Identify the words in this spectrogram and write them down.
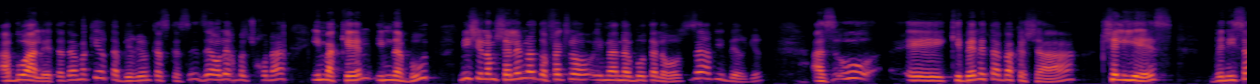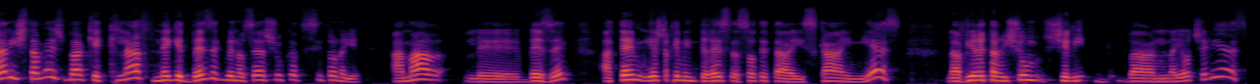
אבו עלט, אתה מכיר את הבריון קשקשים? זה הולך בשכונה עם מקל, עם נבוט, מי שלא משלם לו, דופק לו עם הנבוט על הראש, זה אבי ברגר. אז הוא אה, קיבל את הבקשה של יס, וניסה להשתמש בה כקלף נגד בזק בנושא השוק הסיטונאי. אמר לבזק, אתם, יש לכם אינטרס לעשות את העסקה עם יס, להעביר את הרישום שלי במניות של יס,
